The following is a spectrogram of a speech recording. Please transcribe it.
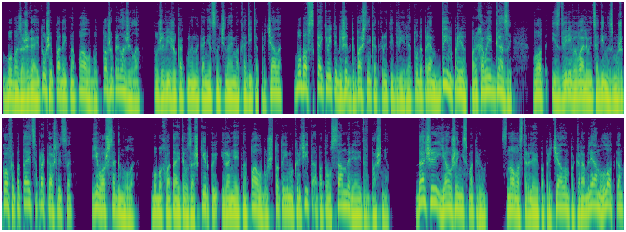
Буба зажигает уши падает на палубу, тоже приложила. Тут же вижу, как мы, наконец, начинаем отходить от причала. Боба вскакивает и бежит к башне к открытой двери. Оттуда прям дым прет, пороховые газы. Вот из двери вываливается один из мужиков и пытается прокашляться. Его аж согнуло. Боба хватает его за шкирку и роняет на палубу, что-то ему кричит, а потом сам ныряет в башню. Дальше я уже не смотрю. Снова стреляю по причалам, по кораблям, лодкам.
